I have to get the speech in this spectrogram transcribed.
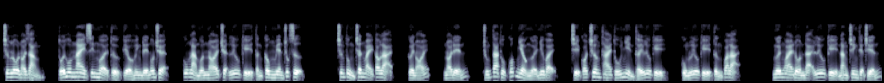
Trương lô nói rằng, tối hôm nay xin mời tử kiều huynh đến ôn chuyện, cũng là muốn nói chuyện lưu kỳ tấn công miên trúc sự. Trương tùng chân mày cao lại, cười nói nói đến chúng ta thuộc quốc nhiều người như vậy, chỉ có trương thái thú nhìn thấy lưu kỳ, cùng lưu kỳ từng qua lại. Người ngoài đồn đại lưu kỳ năng trinh thiện chiến,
